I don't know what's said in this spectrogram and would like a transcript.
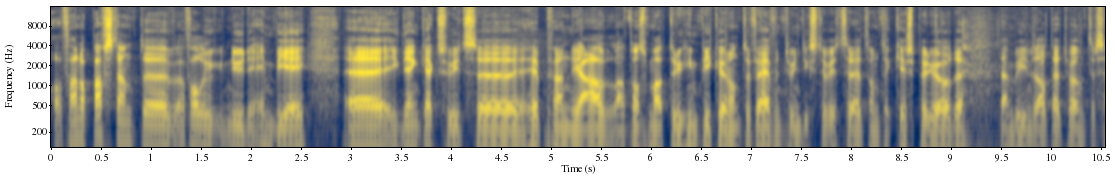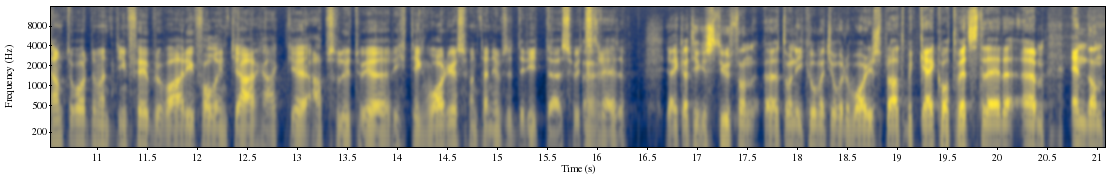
van op afstand eh, volg ik nu de NBA. Eh, ik denk dat ik zoiets eh, heb van, ja, laat ons maar terug inpikken rond de 25e wedstrijd, rond de kerstperiode. Dan begint het altijd wel interessant te worden, want in februari volgend jaar ga ik eh, absoluut weer richting Warriors, want dan hebben ze drie thuiswedstrijden. Ja, ik had je gestuurd van, eh, Tony, ik wil met je over de Warriors praten, bekijken wat wedstrijden. Ehm, en dan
